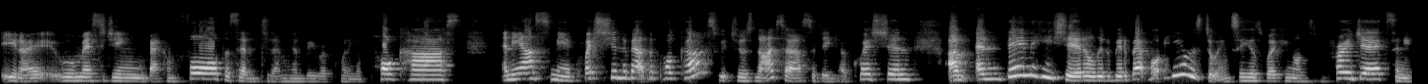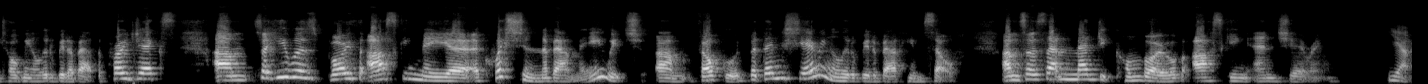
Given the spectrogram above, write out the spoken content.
you know, we are messaging back and forth. I said, today I'm going to be recording a podcast. And he asked me a question about the podcast, which was nice. I asked a detailed question. Um, and then he shared a little bit about what he was doing. So he was working on some projects and he told me a little bit about the projects. Um, so he was both asking me a, a question about me, which um, felt good, but then sharing a little bit about himself. Um, so it's that magic combo of asking and sharing. Yeah.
